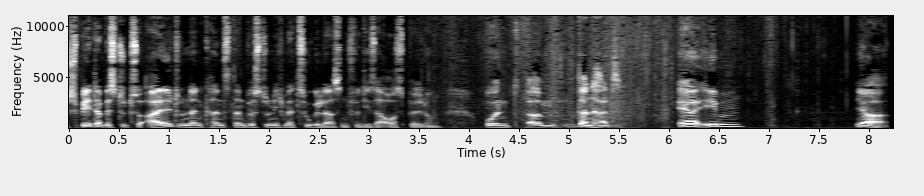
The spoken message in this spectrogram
später bist du zu alt und dann kannst, dann wirst du nicht mehr zugelassen für diese Ausbildung. Und ähm, dann hat er eben, ja,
